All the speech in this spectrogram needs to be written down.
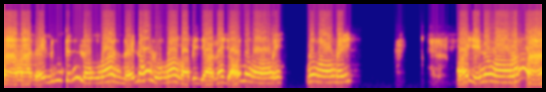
mà mà để đứng chính luôn đó, để nói luôn đó, rồi bây giờ nó giỏi nó ngon đi, nó ngon đi. Bởi vậy nó ngon lắm mà.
